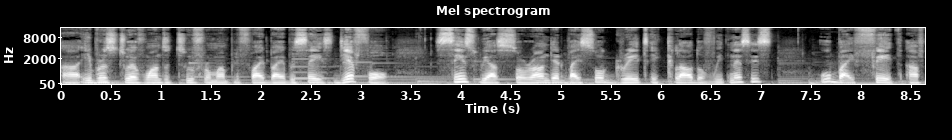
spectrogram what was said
Uh, Hebrews 12, 1 to 2 from Amplified Bible says, Therefore, since we are surrounded by so great a cloud of witnesses, who by faith have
